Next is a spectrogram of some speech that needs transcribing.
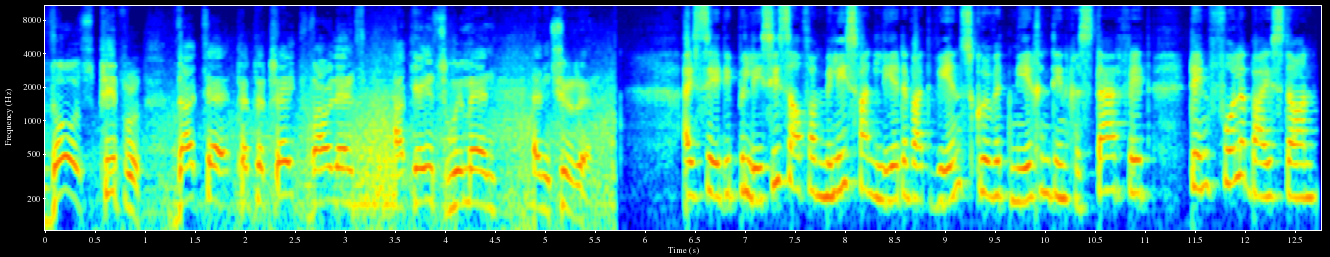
those people that uh, perpetrate violence against women and children. Hy sê die polisie sal families van lede wat weens COVID-19 gesterf het, ten volle bystaan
